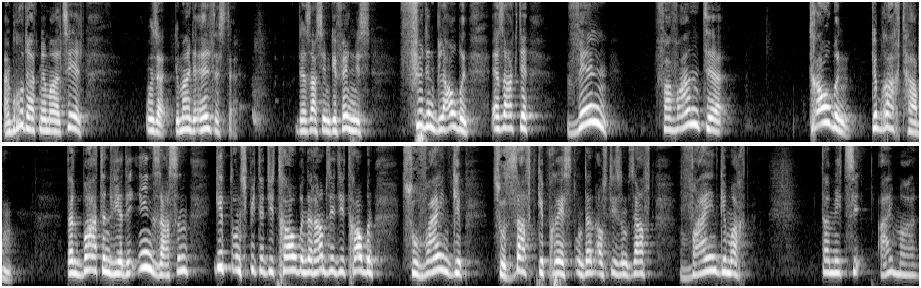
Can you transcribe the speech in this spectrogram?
Ein Bruder hat mir mal erzählt, unser Gemeindeältester, der saß im Gefängnis für den Glauben. Er sagte, wenn Verwandte Trauben gebracht haben, dann baten wir die Insassen, gibt uns bitte die Trauben. Dann haben sie die Trauben zu Wein, zu Saft gepresst und dann aus diesem Saft Wein gemacht, damit sie einmal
